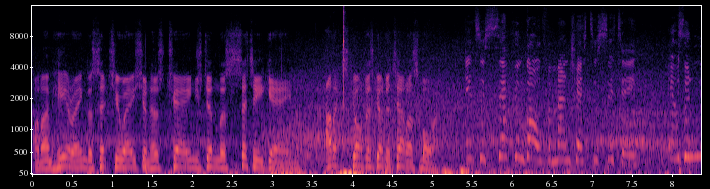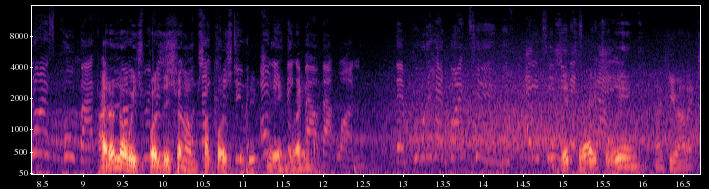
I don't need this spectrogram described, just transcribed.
But I'm hearing the situation has changed in the City game. Alex Scott is going to tell us more. It's a second goal for Manchester City. It was a nice pullback. I don't know which position. I'm supposed to be do playing anything right about now. that one. They're pulled ahead by two with 80 Is it right minutes played. wing? Thank you, Alex.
